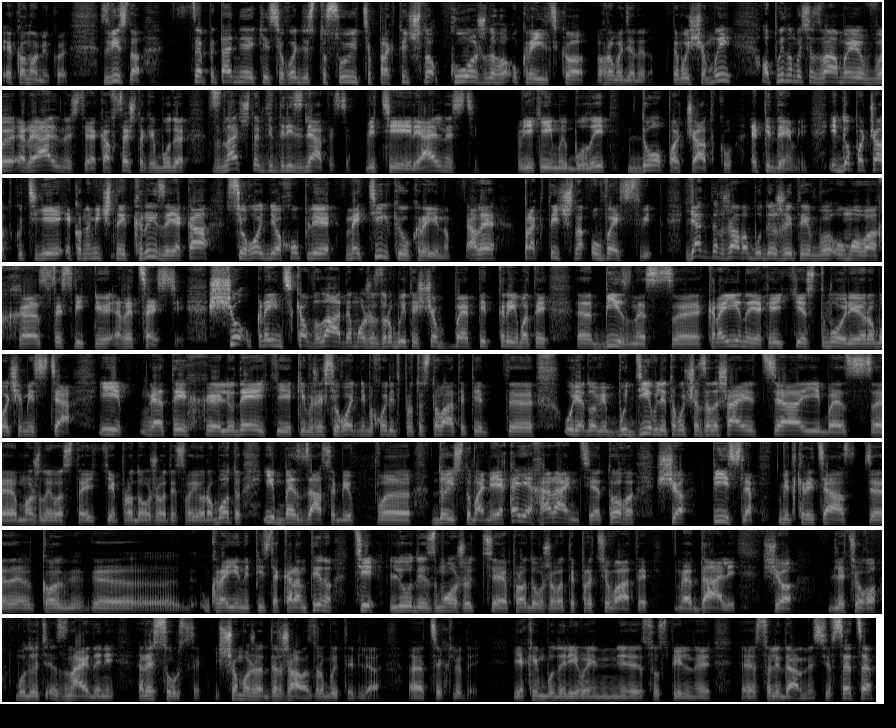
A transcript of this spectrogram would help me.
економікою. Звісно, це питання, яке сьогодні стосується практично кожного українського громадянина, тому що ми опинимося з вами в реальності, яка все ж таки буде значно відрізнятися від цієї реальності. В якій ми були до початку епідемії, і до початку цієї економічної кризи, яка сьогодні охоплює не тільки Україну, але практично увесь світ. Як держава буде жити в умовах е, всесвітньої рецесії? Що українська влада може зробити, щоб е, підтримати е, бізнес країни, який створює робочі місця, і тих людей, які вже сьогодні виходять протестувати під урядові будівлі, тому що залишаються і без можливостей продовжувати свою роботу, і без засобів до існування? Яка є гарантія того, що після відкриття е, е, України після карантину ці люди зможуть е, продовжувати працювати далі. Що для цього будуть знайдені ресурси, що може держава зробити для цих людей? Яким буде рівень суспільної солідарності? Все це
